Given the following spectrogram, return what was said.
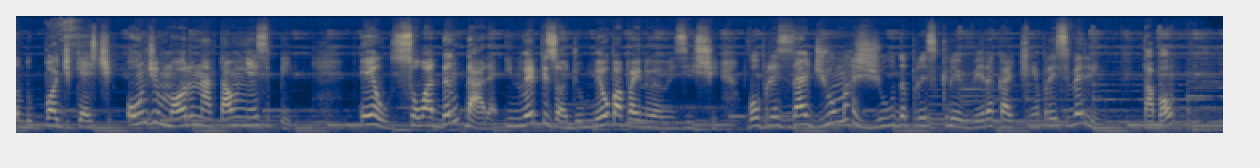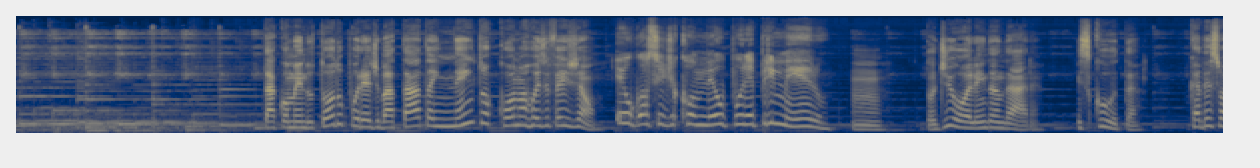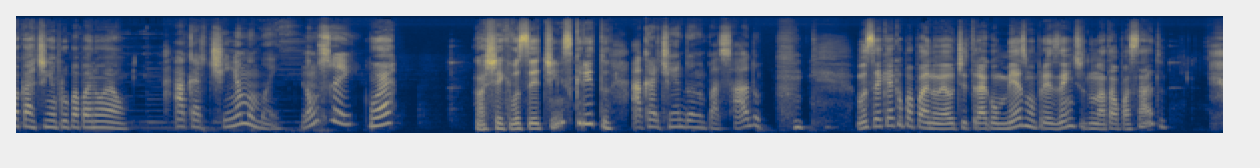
começando o podcast Onde Mora o Natal em SP. Eu sou a Dandara e no episódio Meu Papai Noel Existe, vou precisar de uma ajuda para escrever a cartinha para esse velhinho, tá bom? Tá comendo todo o purê de batata e nem tocou no arroz e feijão. Eu gosto de comer o purê primeiro. Hum, tô de olho, hein, Dandara? Escuta, cadê sua cartinha pro Papai Noel? A cartinha, mamãe? Não sei. Ué? Eu achei que você tinha escrito. A cartinha do ano passado? Você quer que o Papai Noel te traga o mesmo presente do Natal passado?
